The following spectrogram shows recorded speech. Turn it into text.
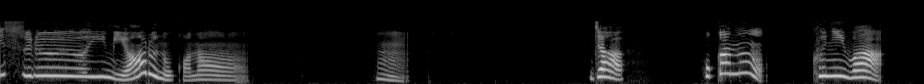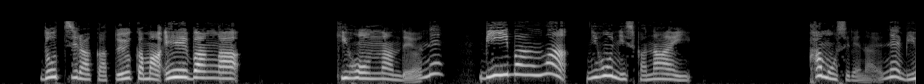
にする意味あるのかな？うん。じゃあ、他の国は、どちらかというか、まあ、A 版が基本なんだよね。B 版は日本にしかないかもしれないよね。日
